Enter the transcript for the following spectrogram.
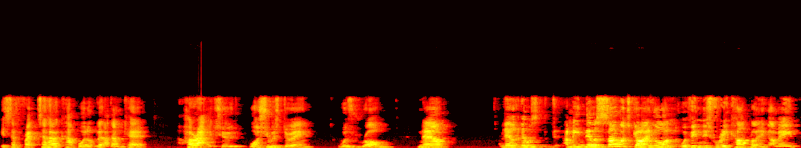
it's a threat to her couple. I don't care. Her attitude, what she was doing, was wrong. Now, there, there was, I mean, there was so much going on within this recoupling. I mean,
